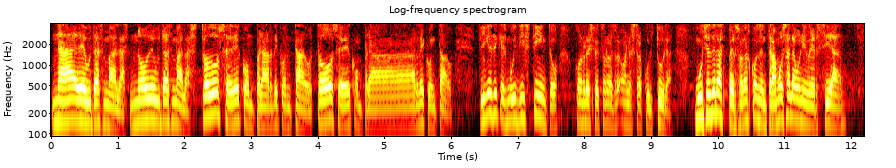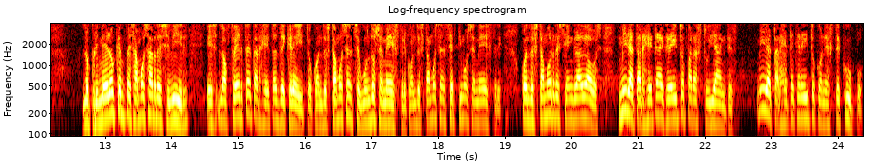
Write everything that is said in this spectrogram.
Nada de deudas malas, no deudas malas. Todo se debe comprar de contado, todo se debe comprar de contado. Fíjense que es muy distinto con respecto a nuestra, a nuestra cultura. Muchas de las personas cuando entramos a la universidad lo primero que empezamos a recibir es la oferta de tarjetas de crédito cuando estamos en segundo semestre, cuando estamos en séptimo semestre, cuando estamos recién graduados. Mira, tarjeta de crédito para estudiantes, mira, tarjeta de crédito con este cupo.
